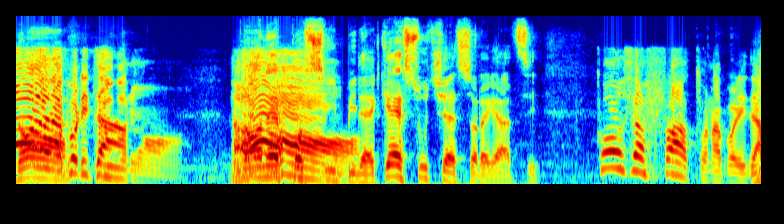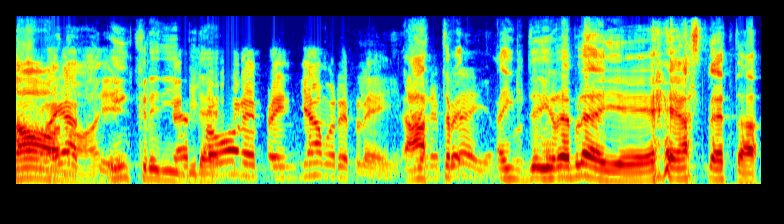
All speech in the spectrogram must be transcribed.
vola No. Napolitano Non è No! possibile. Che è successo, ragazzi? Cosa ha fatto Napolitano? No, no, Ragazzi, incredibile. Per favore, prendiamo il replay. Ah, Il tre- replay, il, assolutamente. il replay è- aspetta,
